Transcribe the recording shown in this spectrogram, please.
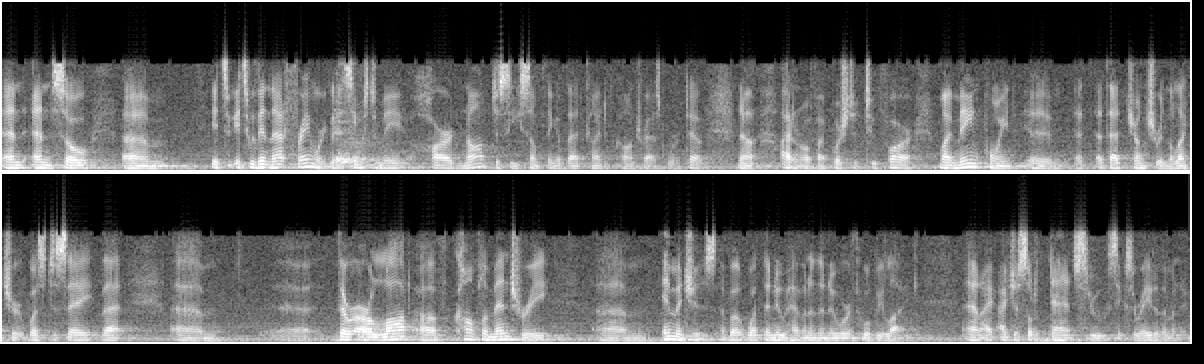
And, and so um, it's, it's within that framework that it seems to me hard not to see something of that kind of contrast worked out. Now, I don't know if I pushed it too far. My main point um, at, at that juncture in the lecture was to say that um, uh, there are a lot of complementary um, images about what the new heaven and the new earth will be like. And I, I just sort of danced through six or eight of them, and it,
